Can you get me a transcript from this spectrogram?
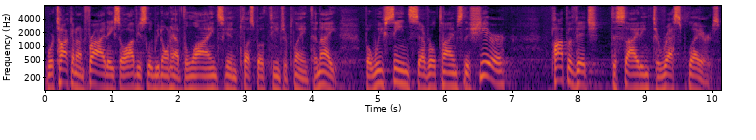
We're talking on Friday, so obviously we don't have the lines, and plus both teams are playing tonight. But we've seen several times this year Popovich deciding to rest players.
